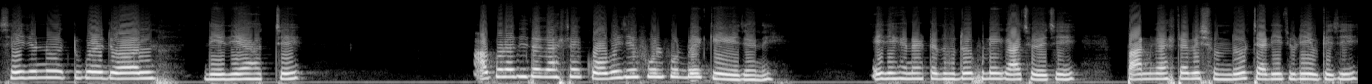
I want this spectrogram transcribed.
সেই জন্য একটু করে জল দিয়ে দেওয়া হচ্ছে। অপরাজিতা গাছটায় কবে যে ফুল ফুটবে, কে জানে। এই যেখানে একটা ধুদ্র ফুলের গাছ হয়েছে পান গাছটা বেশ সুন্দর চারিয়ে চুড়িয়ে উঠেছে।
